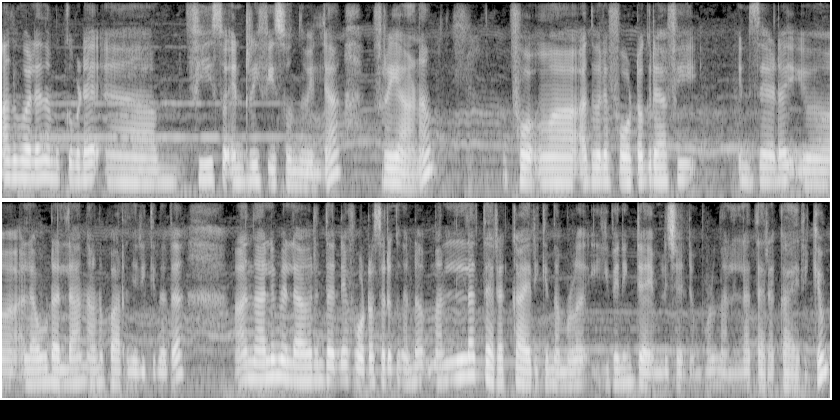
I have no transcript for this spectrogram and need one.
അതുപോലെ നമുക്കിവിടെ ഫീസ് എൻട്രി ഫീസൊന്നുമില്ല. ഫ്രീ ആണ് ഫോ അതുപോലെ ഫോട്ടോഗ്രാഫി ഇൻസൈഡ് അലൗഡ് അല്ല എന്നാണ് പറഞ്ഞിരിക്കുന്നത്. എന്നാലും എല്ലാവരും തന്നെ ഫോട്ടോസ് എടുക്കുന്നുണ്ട്. നല്ല തിരക്കായിരിക്കും നമ്മൾ ഈവനിങ് ടൈമിൽ ചെല്ലുമ്പോൾ നല്ല തിരക്കായിരിക്കും.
